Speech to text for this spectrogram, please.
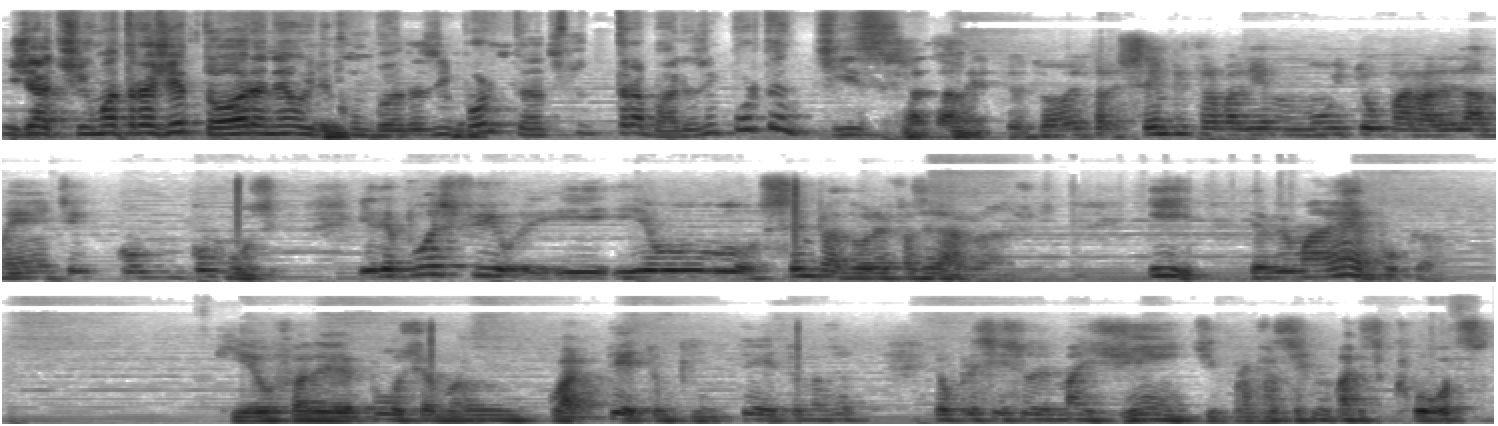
E já tinha uma trajetória, né, William, com bandas importantes, trabalhos importantíssimos. Exatamente. Então eu sempre trabalhei muito paralelamente com, com música. E depois fui, e, e eu sempre adorei fazer arranjos. E teve uma época que eu falei, puxa, um quarteto, um quinteto, mas eu, preciso de mais gente para fazer mais coisas.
